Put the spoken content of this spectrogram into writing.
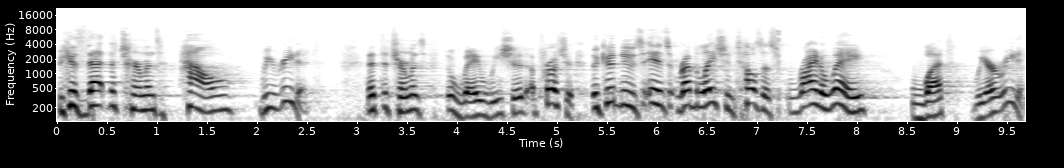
because that determines how we read it that determines the way we should approach it. The good news is Revelation tells us right away what we are reading.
